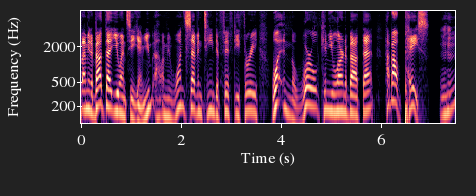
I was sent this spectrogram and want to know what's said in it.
I mean, about that UNC game. You, I mean, one seventeen to fifty three. What in the world can you learn about that? How about pace? Mm-hmm.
